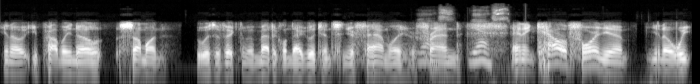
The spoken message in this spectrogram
you know, you probably know someone who was a victim of medical negligence in your family or yes, friend. Yes. And in California, you know, we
